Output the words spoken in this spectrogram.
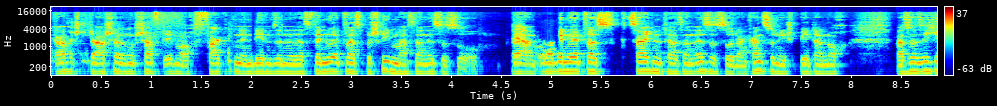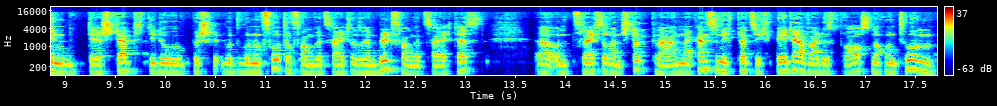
grafische Darstellung schafft eben auch Fakten in dem Sinne, dass wenn du etwas beschrieben hast, dann ist es so. Ja. Ähm, oder wenn du etwas gezeichnet hast, dann ist es so. Dann kannst du nicht später noch, was weiß ich, in der Stadt, die du wo, wo du ein Foto von gezeigt hast oder ein Bild von gezeigt hast, äh, und vielleicht sogar einen Stadtplan, da kannst du nicht plötzlich später, weil du es brauchst, noch einen Turm,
